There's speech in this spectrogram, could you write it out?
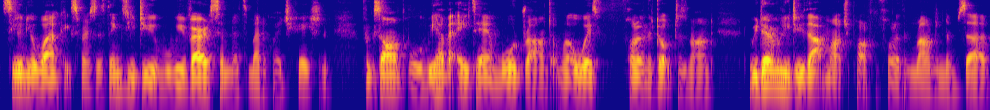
see on your work experience, the things you do will be very similar to medical education. For example, we have an 8am ward round and we're always following the doctors around. We don't really do that much apart from follow them around and observe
